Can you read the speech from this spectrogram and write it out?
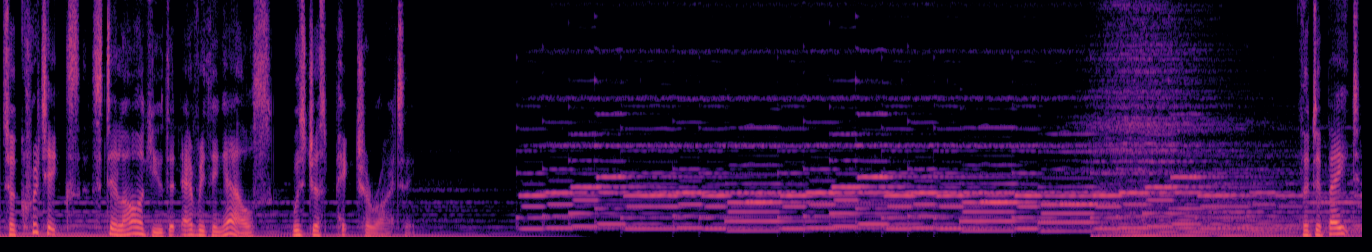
so critics still argue that everything else was just picture writing. The debate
